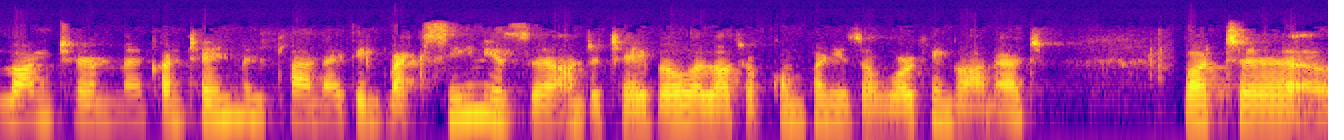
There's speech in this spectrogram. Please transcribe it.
long-term containment plan, I think vaccine is uh, on the table. A lot of companies are working on it, but uh,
